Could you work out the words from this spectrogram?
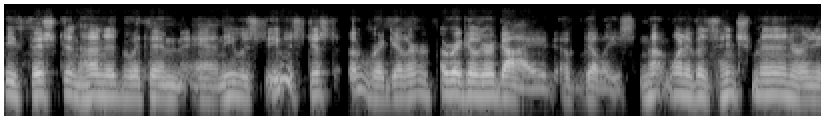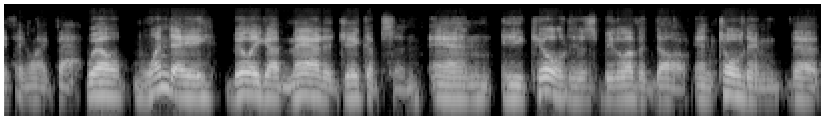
he fished and hunted with him and he was he was just a regular a regular guy of billy's not one of his henchmen or anything like that. Well one day billy got mad at jacobson and he killed his beloved dog and told him that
